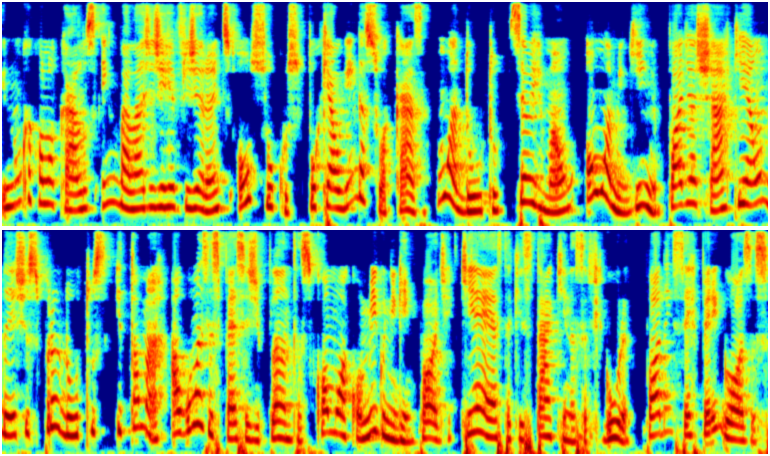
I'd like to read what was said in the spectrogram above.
e nunca colocá-los em embalagens de refrigerantes ou sucos, porque alguém da sua casa um adulto, seu irmão ou um amiguinho pode achar que é um destes produtos e tomar. Algumas espécies de plantas, como a Comigo Ninguém Pode, que é esta que está aqui nessa figura, podem ser perigosas,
